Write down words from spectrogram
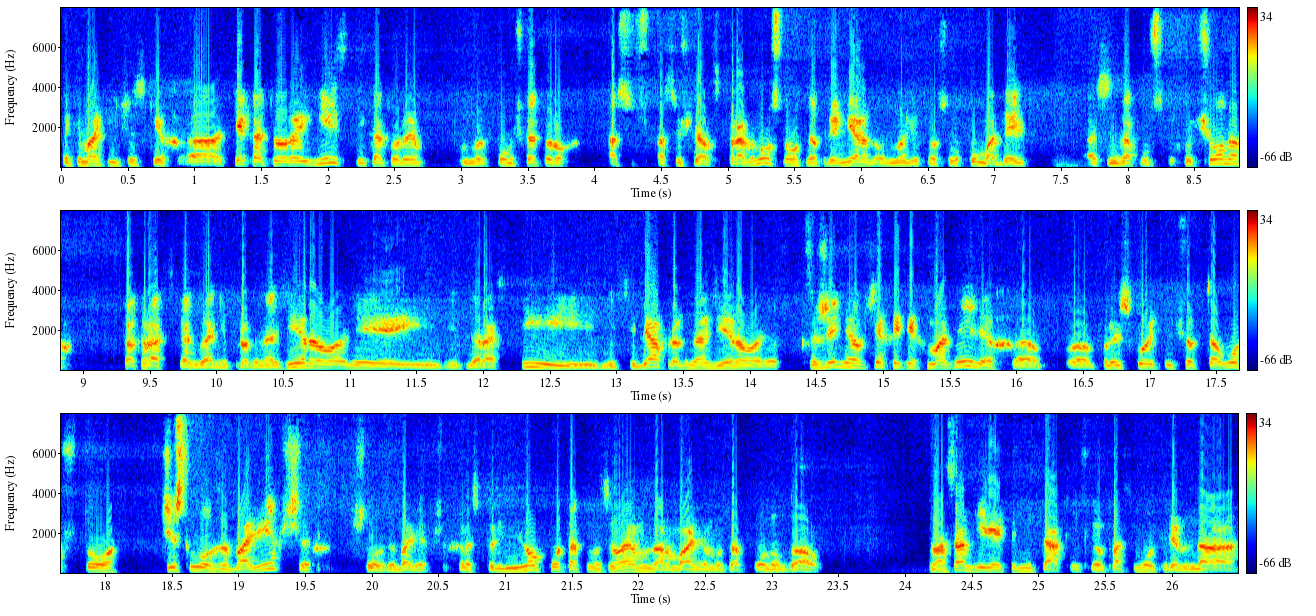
математических. А, те, которые есть и которые, с помощью которых осуществлялся прогноз, ну, вот, например, у многих на слуху модель а, сингапурских ученых, как раз когда они прогнозировали, и для России, и для себя прогнозировали. К сожалению, во всех этих моделях а, происходит учет того, что число заболевших, число заболевших распределено по так называемому нормальному закону Гаусса. На самом деле это не так. Если мы посмотрим на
